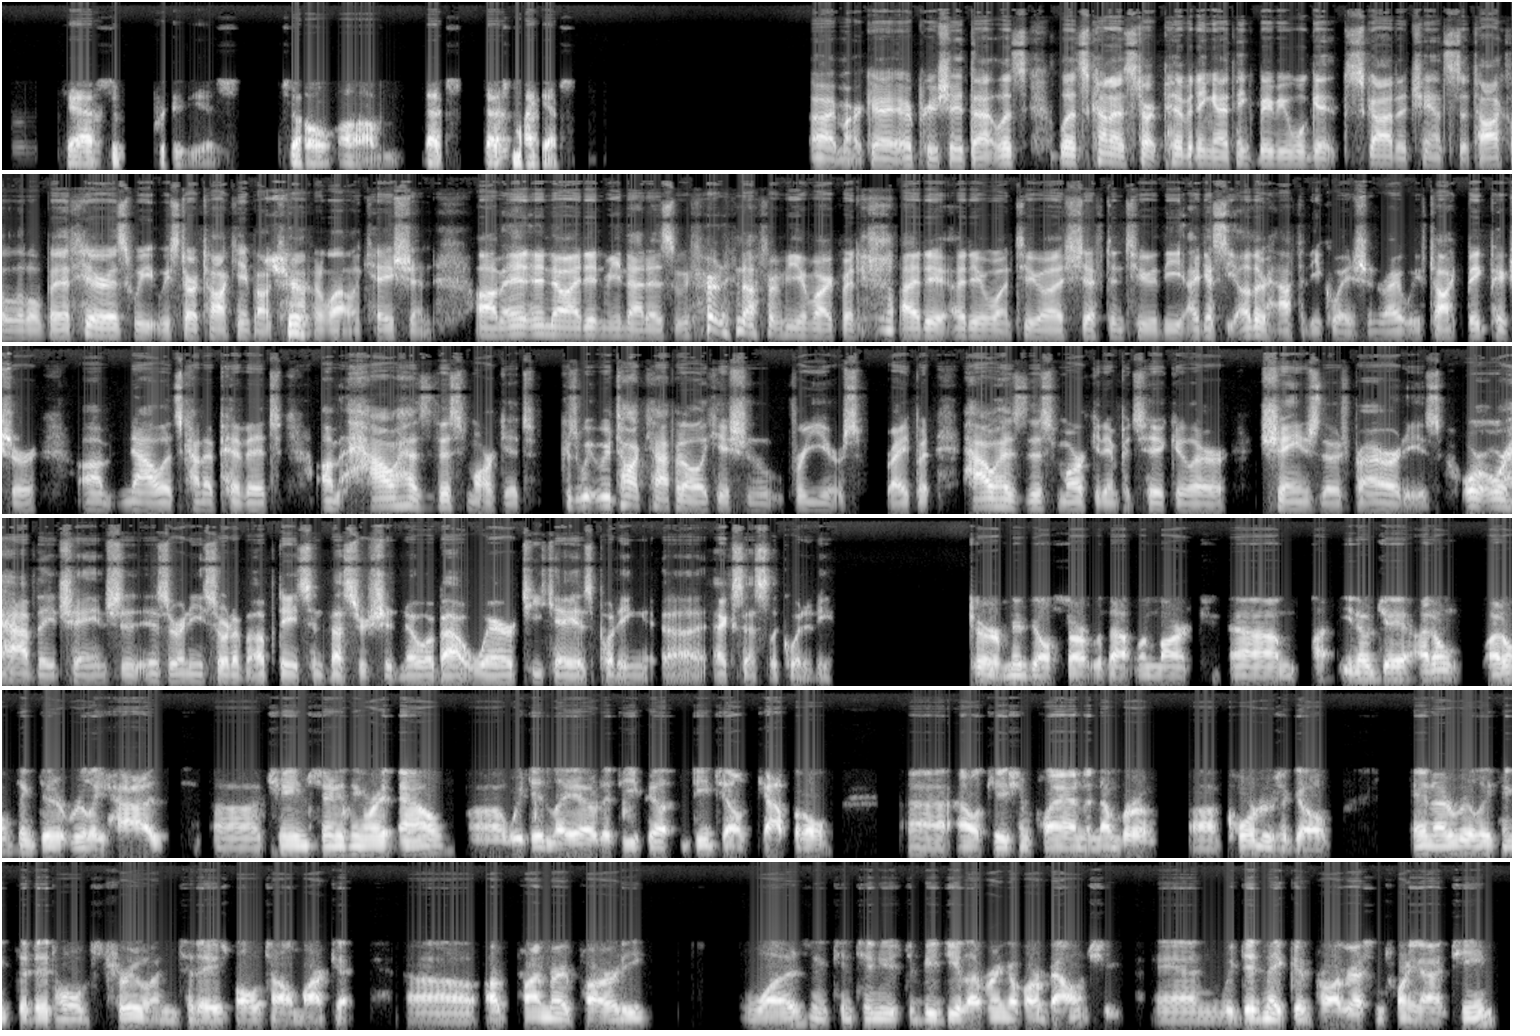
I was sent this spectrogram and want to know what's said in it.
gas of previous. So um, that's that's my guess. All right, Mark, I appreciate that. Let's let's kind of start pivoting. I think maybe we'll get Scott a chance to talk a little bit here as we, we start talking about sure. capital allocation. Um, and, and, no, I didn't mean that as we've heard enough from you, Mark, but I do I do want to uh, shift into the I guess the other half of the equation, right? We've talked big picture. Um, now let's kind of pivot. Um, how has this market because we, we talked capital allocation for years, right? But how has this market in particular changed those priorities, or or have they changed? Is there any sort of updates investors should know about where Teekay is putting uh, excess liquidity? Sure. Maybe I'll start with that one, Mark. Um, you know, Jay, I don't I don't think that it really has uh, changed anything right now. Uh, we did lay out a detailed capital uh, allocation plan a number of uh, quarters ago, and I really think that it holds true in today's volatile market. Uh, our primary priority was and continues to be delevering of our balance sheet. And we did make good progress in 2019.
